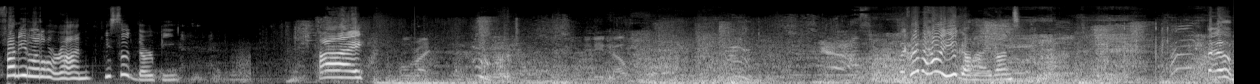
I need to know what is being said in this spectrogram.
a funny little run. He's so derpy. Hi. All right. You need help? Like, where the hell are you going, honey buns? Boom.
